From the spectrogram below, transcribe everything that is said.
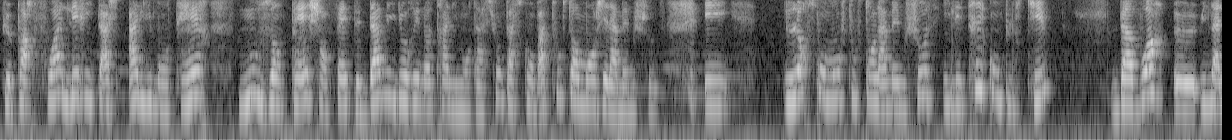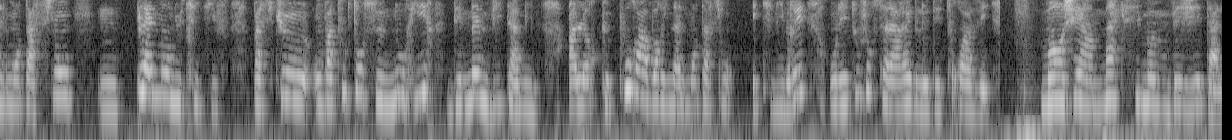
que parfois l'héritage alimentaire nous empêche en fait d'améliorer notre alimentation parce que on va tout le temps manger la même chose. Et lorsqu'on mange tout le temps la même chose, il est très compliqué d'avoir euh, une alimentation hum, pleinement nutritive parce que on va tout le temps se nourrir des mêmes vitamines alors que pour avoir une alimentation équilibrée on est toujours sur la règle des 3 V manger un maximum végétal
